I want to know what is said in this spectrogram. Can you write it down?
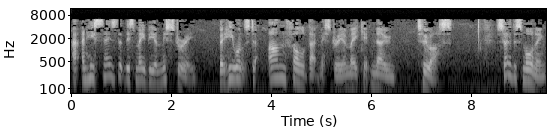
Uh, and he says that this may be a mystery, but he wants to unfold that mystery and make it known to us. So this morning,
